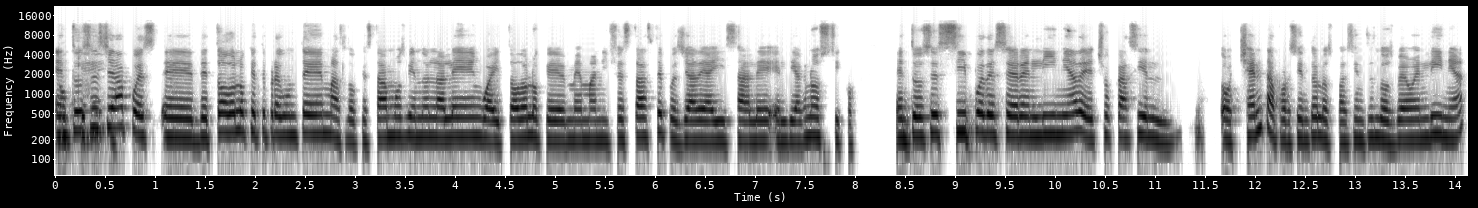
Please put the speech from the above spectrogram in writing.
Entonces okay. ya, pues, eh, de todo lo que te pregunté, más lo que estábamos viendo en la lengua y todo lo que me manifestaste, pues ya de ahí sale el diagnóstico. Entonces sí puede ser en línea, de hecho casi el 80% de los pacientes los veo en línea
